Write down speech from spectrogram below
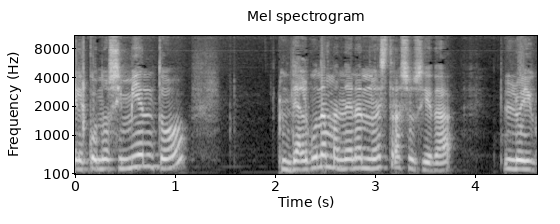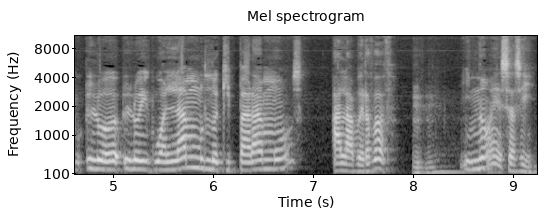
el conocimiento, de alguna manera en nuestra sociedad, lo, igualamos, lo equiparamos a la verdad. Y no es así.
